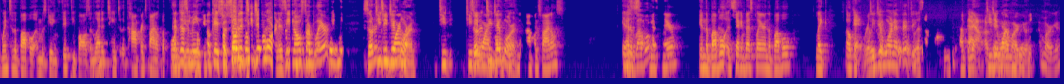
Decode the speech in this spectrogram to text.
went to the bubble and was getting 50 balls and led a team to the conference finals before. That doesn't mean okay. So so did T.J. Warren. Is he an All Star player? So did T.J. Warren- TJ So Warren T.J. Warren. the conference finals in the bubble. best player in the bubble, as second best player in the bubble. Like, okay, really, T.J. quickly. Warren at 50. Let's unpack Now, it. okay, TJ now Warren. I'm arguing. I'm arguing.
